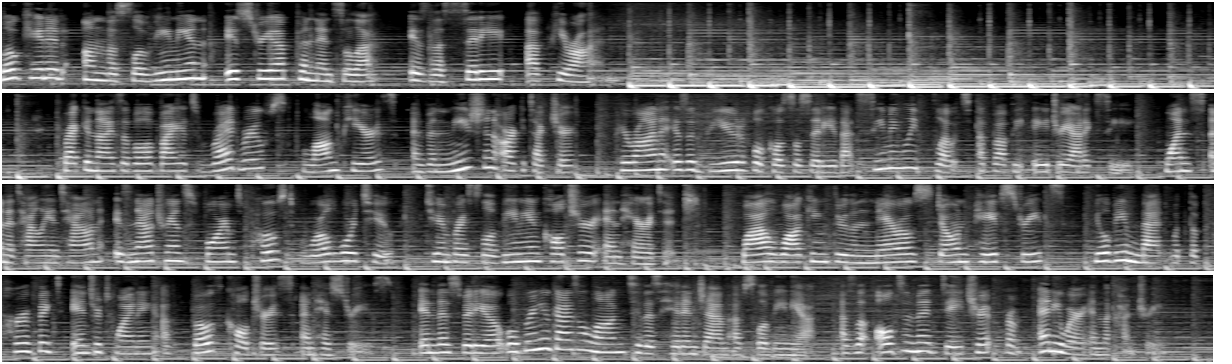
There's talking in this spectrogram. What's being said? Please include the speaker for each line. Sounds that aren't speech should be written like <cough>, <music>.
Speaker 1: Located on the Slovenian Istria Peninsula is the city of Piran. Recognizable by its red roofs, long piers, and Venetian architecture, Piran is a beautiful coastal city that seemingly floats above the Adriatic Sea. Once an Italian town, is now transformed post World War II to embrace Slovenian culture and heritage. While walking through the narrow stone paved streets, you'll be met with the perfect intertwining of both cultures and histories. In this video, we'll bring you guys along to this hidden gem of Slovenia as the ultimate day trip from anywhere in the country.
